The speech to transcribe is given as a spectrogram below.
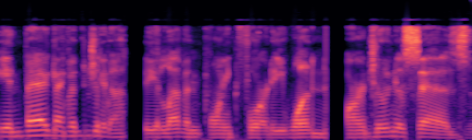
In Bhagavad Gita 11.41, Arjuna says,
